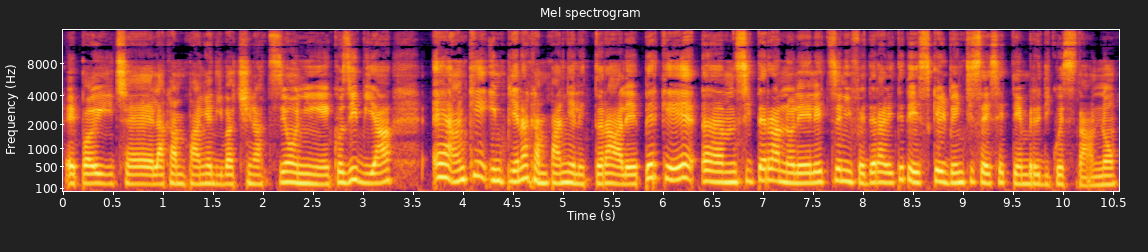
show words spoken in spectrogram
e poi c'è la campagna di vaccinazioni e così via, è anche in piena campagna elettorale perché ehm, si terranno le elezioni federali tedesche il 26 settembre di quest'anno.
